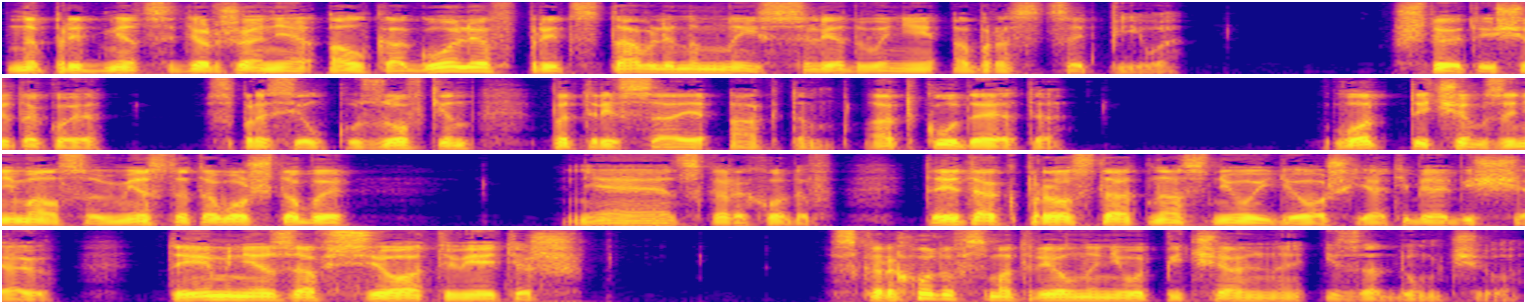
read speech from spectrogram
на предмет содержания алкоголя в представленном на исследовании образце пива. — Что это еще такое? — спросил Кузовкин, потрясая актом. — Откуда это? — Вот ты чем занимался, вместо того, чтобы... — Нет, Скороходов, ты так просто от нас не уйдешь, я тебе обещаю. Ты мне за все ответишь. Скороходов смотрел на него печально и задумчиво.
